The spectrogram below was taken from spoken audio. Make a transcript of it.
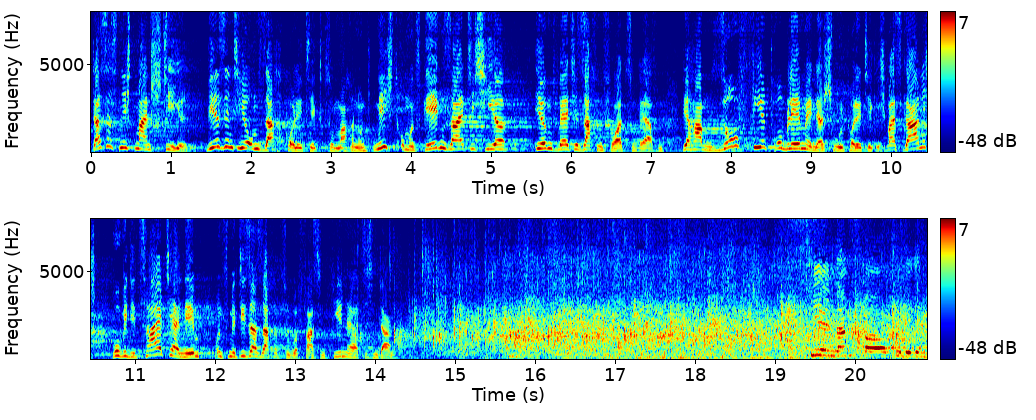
das ist nicht mein Stil. Wir sind hier, um Sachpolitik zu machen und nicht, um uns gegenseitig hier irgendwelche Sachen vorzuwerfen. Wir haben so viele Probleme in der Schulpolitik. Ich weiß gar nicht, wo wir die Zeit hernehmen, uns mit dieser Sache zu befassen. Vielen herzlichen Dank. Vielen Dank, Frau Kollegin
